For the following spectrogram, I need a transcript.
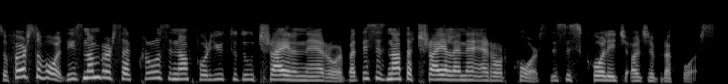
So first of all, these numbers are close enough for you to do trial and error, but this is not a trial and error course. This is college algebra course.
